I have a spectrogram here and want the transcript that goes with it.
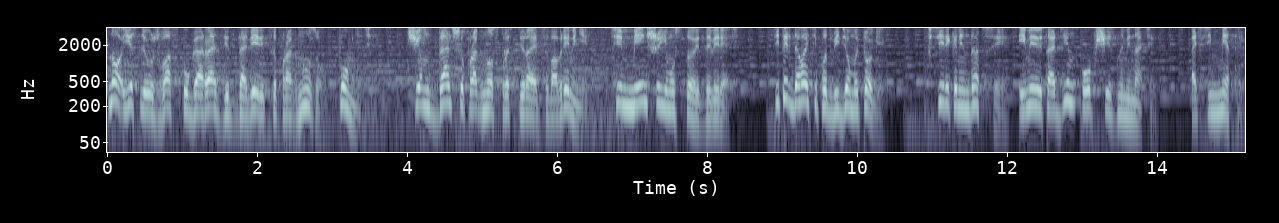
но если уж вас угораздит довериться прогнозу, помните, чем дальше прогноз простирается во времени, тем меньше ему стоит доверять. Теперь давайте подведем итоги. Все рекомендации имеют один общий знаменатель – асимметрию.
